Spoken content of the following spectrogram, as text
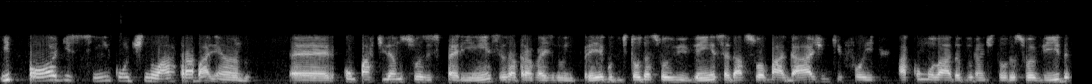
e pode sim continuar trabalhando, é, compartilhando suas experiências através do emprego, de toda a sua vivência, da sua bagagem que foi acumulada durante toda a sua vida.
